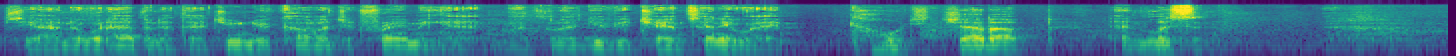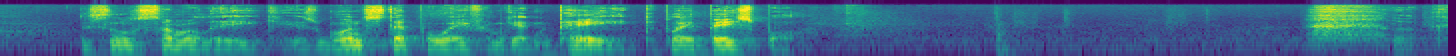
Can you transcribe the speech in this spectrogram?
See, I know what happened at that junior college at Framingham. I thought I'd give you a chance anyway. Coach. Shut up and listen. This little summer league is one step away from getting paid to play baseball. Look,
